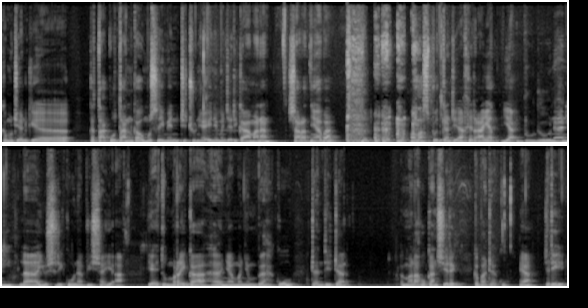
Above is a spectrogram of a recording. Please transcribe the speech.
kemudian ke, ketakutan kaum muslimin di dunia ini menjadi keamanan. Syaratnya apa? Allah sebutkan di akhir ayat, ya budunani la yusriku nabi syai'a, yaitu mereka hanya menyembahku dan tidak melakukan syirik kepadaku. Ya, jadi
